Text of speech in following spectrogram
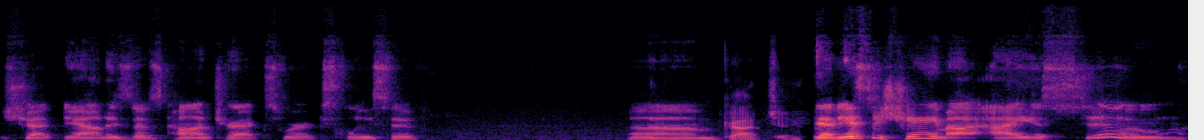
shut down as those contracts were exclusive. Um, Gotcha. that is a shame. I, I assume,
